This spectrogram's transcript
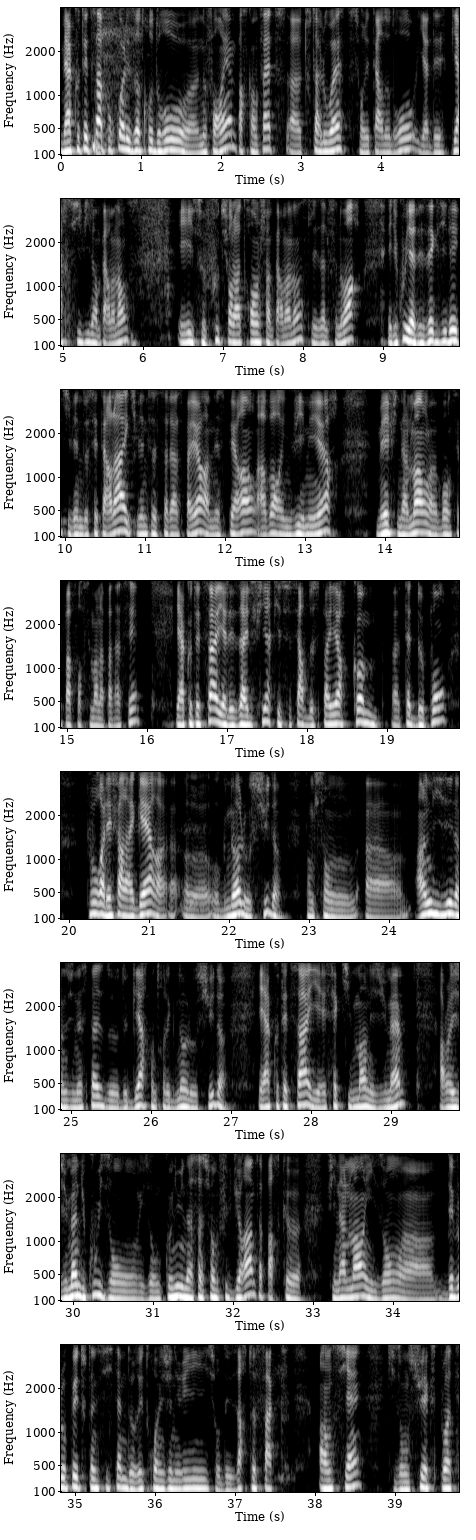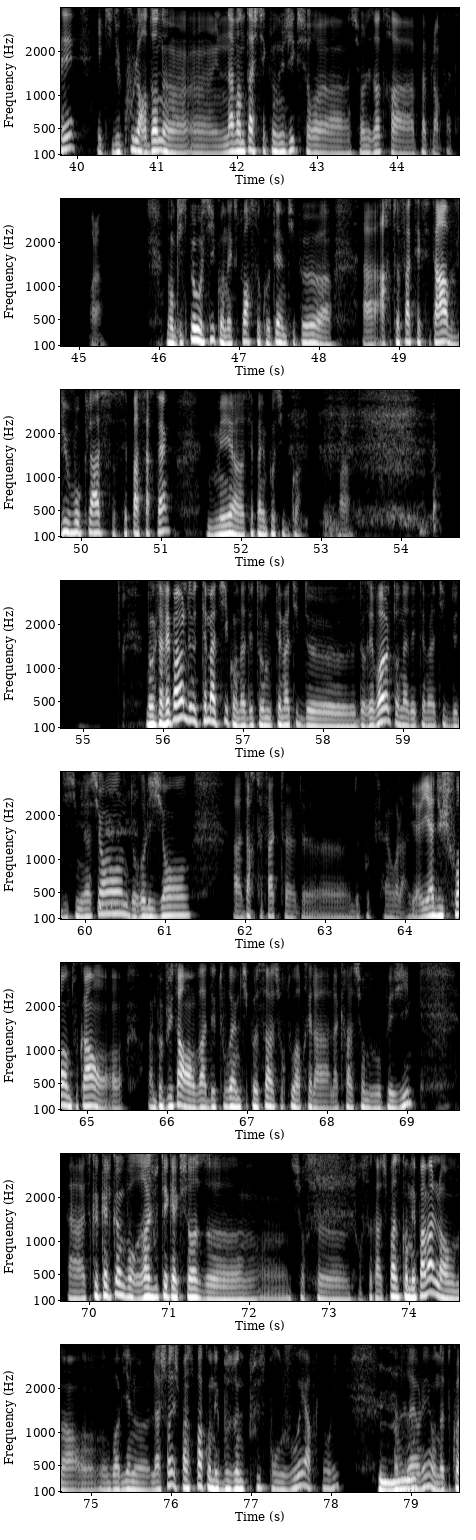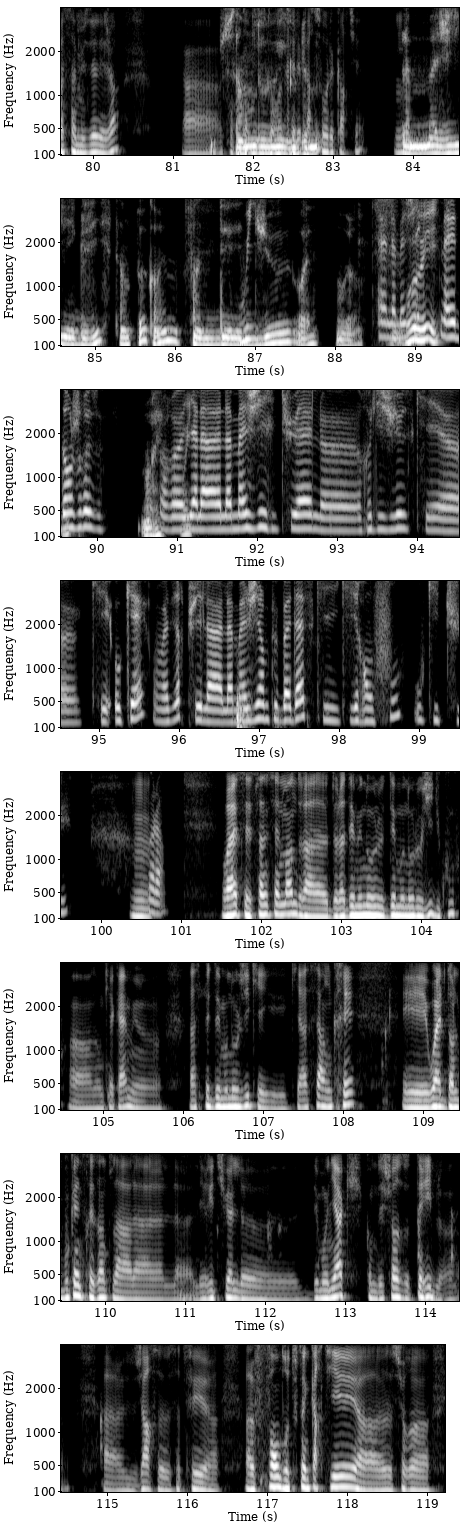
Mais à côté de ça, pourquoi les autres Drows euh, ne font rien? Parce qu'en fait, euh, tout à l'ouest, sur les terres de Drows, il y a des guerres civiles en permanence. Et ils se foutent sur la tronche en permanence, les elfes noirs. Et du coup, il y a des exilés qui viennent de ces terres-là et qui viennent s'installer à Spire en espérant avoir une vie meilleure. Mais finalement, bon, c'est pas forcément la panacée. Et à côté de ça, il y a les Aelfir qui se servent de Spire comme tête de pont pour aller faire la guerre euh, aux gnolls au sud. Donc ils sont euh, enlisés dans une espèce de, guerre contre les gnolls au sud. Et à côté de ça, il y a effectivement les humains. Alors les humains, du coup, ils ont, ils ont connu une ascension fulgurante parce que finalement, ils ont euh, développé tout un système de rétro-ingénierie sur des artefacts anciens qu'ils ont su exploiter et qui du coup leur donnent un, un avantage technologique sur, sur les autres peuples en fait. Voilà. Donc il se peut aussi qu'on explore ce côté un petit peu euh, euh, artefact, etc. Vu vos classes, c'est pas certain, mais euh, c'est pas impossible. Quoi. Donc ça fait pas mal de thématiques. On a des thématiques de, révolte, on a des thématiques de dissimulation, de religion, d'artefacts, de, enfin, voilà. Il y, a du choix en tout cas. un peu plus tard, on va détourer un petit peu ça, surtout après la création de vos PJ. Euh, est-ce que quelqu'un veut rajouter quelque chose euh, sur, ce, sur ce cas? Je pense qu'on est pas mal là, on, on voit bien la chose. Je pense pas qu'on ait besoin de plus pour jouer, a priori. Ça devrait aller, on a de quoi s'amuser déjà. Euh, ça montre les persos, les quartiers. La hmm. magie existe un peu quand même? Enfin, des dieux, ouais. Voilà. la magie existe, mais elle est dangereuse. Euh, il y a la, magie rituelle euh, religieuse qui est, euh, qui est ok, on va dire, puis la, magie un peu badass qui, qui rend fou ou qui tue. Mmh. Voilà. Ouais, c'est essentiellement de la, de la démonologie du coup. donc il y a quand même l'aspect démonologie qui est, qui est, assez ancré. Et ouais, dans le bouquin, il présente la, les rituels euh, démoniaques comme des choses terribles. Euh, genre, ça, te fait euh, fondre tout un quartier sur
